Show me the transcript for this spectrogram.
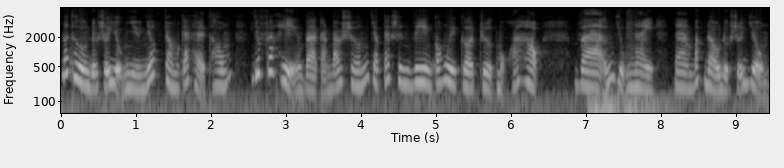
Nó thường được sử dụng nhiều nhất trong các hệ thống, giúp phát hiện và cảnh báo sớm cho các sinh viên có nguy cơ trượt một khóa học và ứng dụng này đang bắt đầu được sử dụng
